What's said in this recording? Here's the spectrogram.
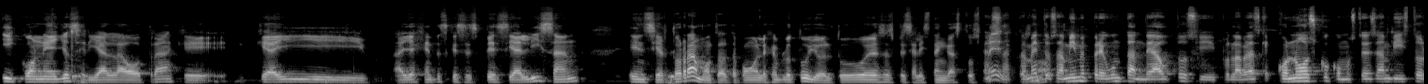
y con ello sería la otra que, que hay, hay agentes que se especializan en cierto ramo. O sea, te pongo el ejemplo tuyo, el tú eres especialista en gastos médicos. Exactamente, o sea, a mí me preguntan de autos y pues la verdad es que conozco, como ustedes han visto,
